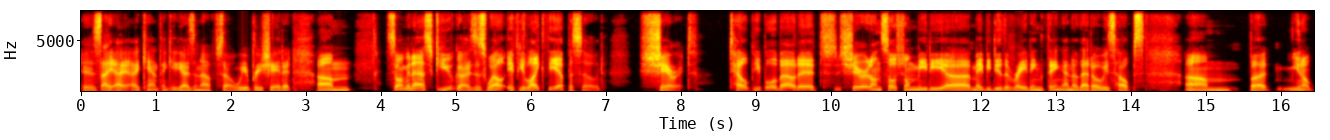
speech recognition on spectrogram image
is I, I, I can't thank you guys enough. So we appreciate it. Um, so I'm going to ask you guys as well if you like the episode, share it. Tell people about it, share it on social media, maybe do the rating thing. I know that always helps. Um, but, you know,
